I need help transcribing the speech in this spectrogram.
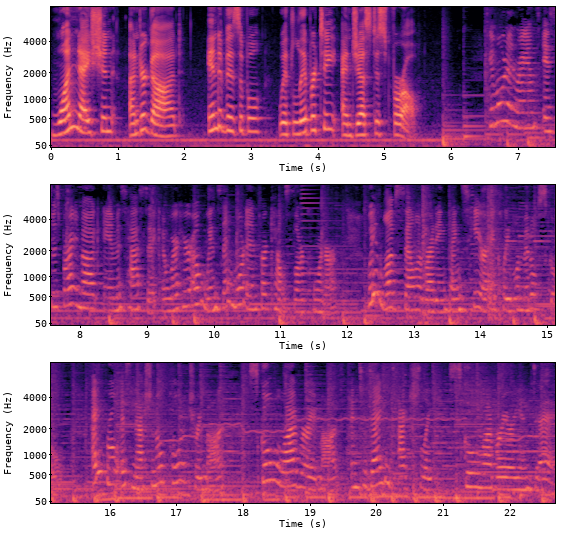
one nation under God, indivisible, with liberty and justice for all. Good morning, Rams. It's Ms. Breitenbach and Ms. Hassick, and we're here on Wednesday morning for Counselor Corner. We love celebrating things here at Cleveland Middle School. April is National Poetry Month, School Library Month, and today is actually School Librarian Day.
